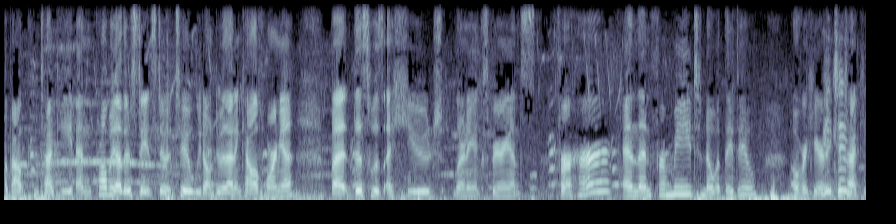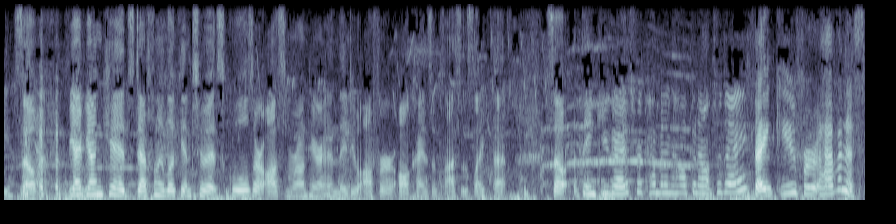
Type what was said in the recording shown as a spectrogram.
about Kentucky. And probably other states do it too. We don't do that in California. But this was a huge learning experience for her and then for me to know what they do over here in too. Kentucky. So if you have young kids, definitely look into it. Schools are awesome around here and they do offer all kinds of classes like that. So thank you guys for coming and helping out today. Thank you for having us.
